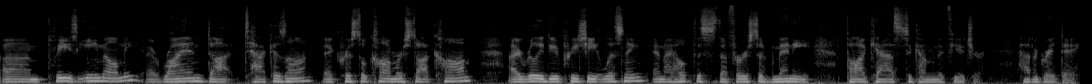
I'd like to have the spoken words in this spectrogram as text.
Um, please email me at ryan.takazon at crystalcommerce.com. I really do appreciate listening, and I hope this is the first of many podcasts to come in the future. Have a great day.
